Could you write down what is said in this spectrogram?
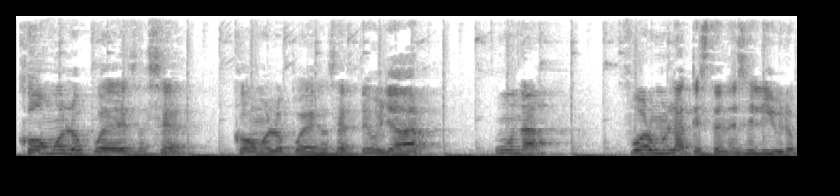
¿Cómo lo puedes hacer? ¿Cómo lo puedes hacer? Te voy a dar una fórmula que está en ese libro,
